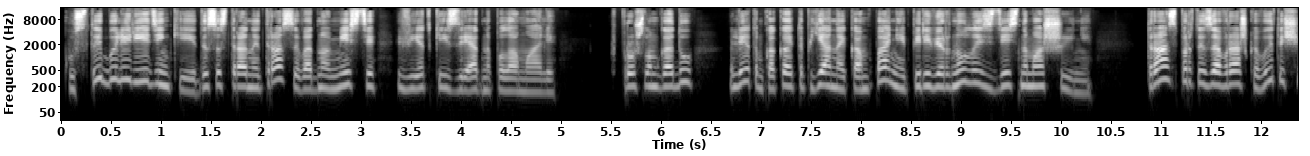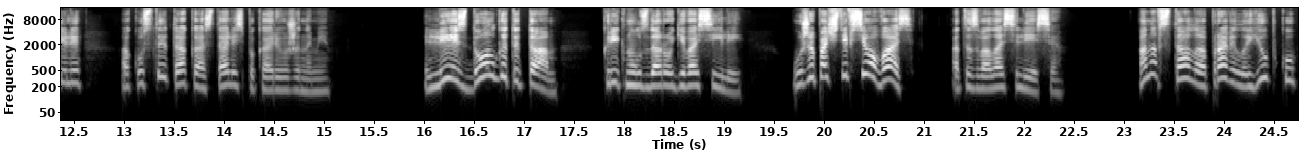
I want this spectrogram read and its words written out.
кусты были реденькие, да со стороны трассы в одном месте ветки изрядно поломали. В прошлом году летом какая-то пьяная компания перевернулась здесь на машине. Транспорт из овражка вытащили — а кусты так и остались покорёженными. «Лезь, долго ты там?» — крикнул с дороги Василий. «Уже почти все, Вась!» — отозвалась Леся. Она встала, оправила юбку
